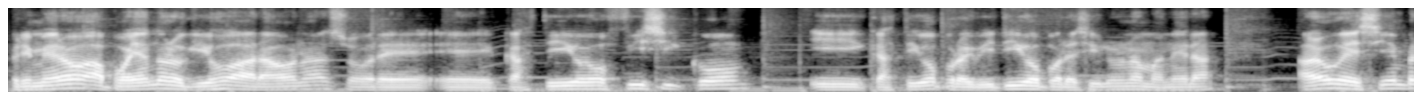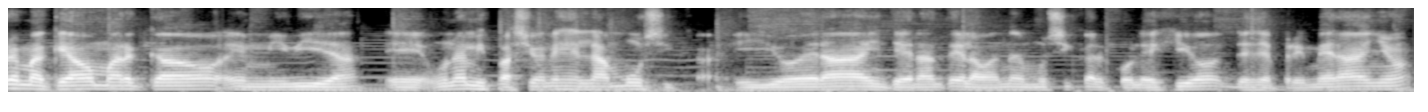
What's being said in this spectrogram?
Primero, apoyando lo que dijo Araona sobre eh, castigo físico y castigo prohibitivo, por decirlo de una manera. Algo que siempre me ha quedado marcado en mi vida, eh, una de mis pasiones es la música. Y yo era integrante de la banda de música del colegio desde primer año,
